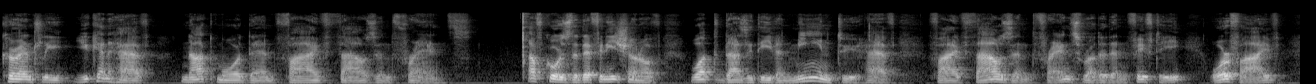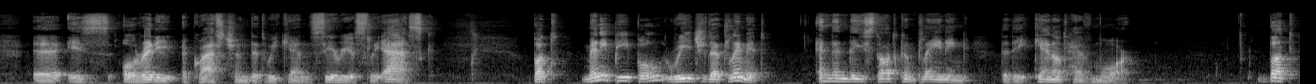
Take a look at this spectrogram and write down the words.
currently you can have not more than 5,000 friends. Of course, the definition of what does it even mean to have 5,000 friends rather than 50 or 5 uh, is already a question that we can seriously ask. But many people reach that limit and then they start complaining that they cannot have more. But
